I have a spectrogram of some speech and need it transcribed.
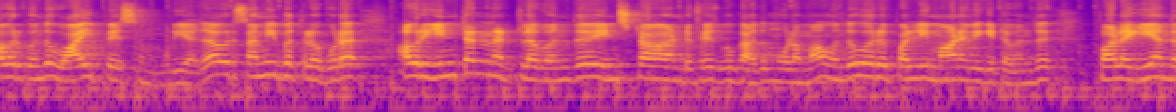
அவருக்கு வந்து வாய் பேச முடியாது. அவர் சமீபத்தில் கூட அவர் இன்டர்நெட்டில் வந்து இன்ஸ்டா அண்ட் ஃபேஸ்புக் அது மூலமாக வந்து ஒரு பள்ளி மாணவி கிட்ட வந்து பழகி அந்த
